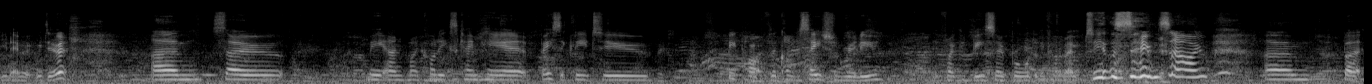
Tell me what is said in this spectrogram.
You name it, we do it. Um, so me and my colleagues came here basically to be part of the conversation, really, if I could be so broad and kind of empty at the same time. Um, but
